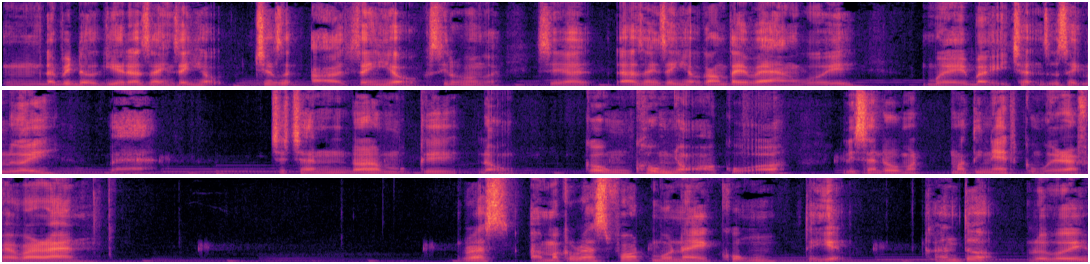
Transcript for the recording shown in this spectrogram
David De Gea đã giành danh hiệu trước à, danh hiệu xin lỗi mọi người đã giành danh hiệu găng tay vàng với 17 trận giữ sạch lưới và chắc chắn đó là một cái động công không nhỏ của Lisandro Martinez cùng với Rafael Varane. Ras, à, Marcus Rashford mùa này cũng thể hiện khá ấn tượng đối với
